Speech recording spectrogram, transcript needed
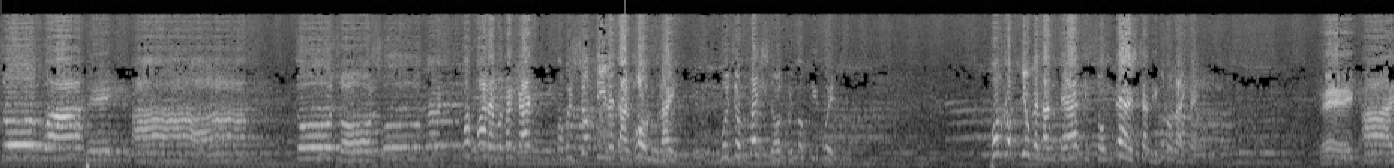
说话平安。 怕来无当间，我们小弟来等后路来，我将再想几个机会。红绿灯的人车是从哪向你嗰度来嘅？哎，哎，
